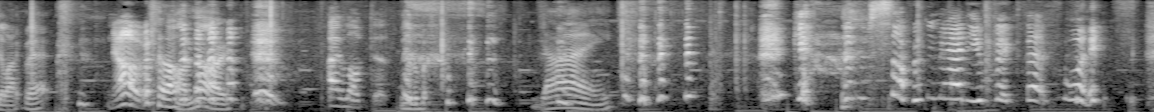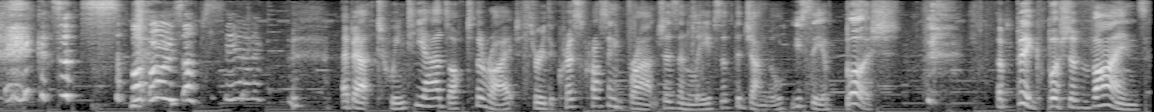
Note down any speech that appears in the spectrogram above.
you like that? No. Oh no. I loved it. A little bit. Yay. I'm so mad you picked that voice. Because it's so upsetting. About 20 yards off to the right, through the crisscrossing branches and leaves of the jungle, you see a bush. A big bush of vines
